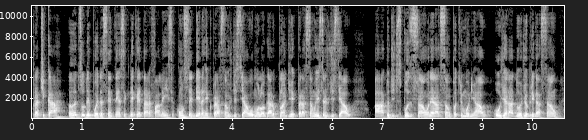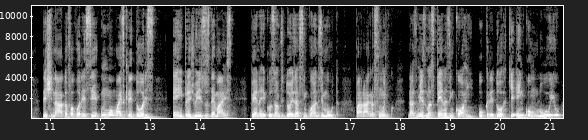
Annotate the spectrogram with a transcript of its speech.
Praticar, antes ou depois da sentença que decretar a falência, conceder a recuperação judicial, homologar o plano de recuperação extrajudicial, ato de disposição, oneração patrimonial ou gerador de obrigação, destinado a favorecer um ou mais credores em prejuízo dos demais. Pena, reclusão de 2 a 5 anos e multa. Parágrafo único. Nas mesmas penas incorre o credor que, em conluio,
